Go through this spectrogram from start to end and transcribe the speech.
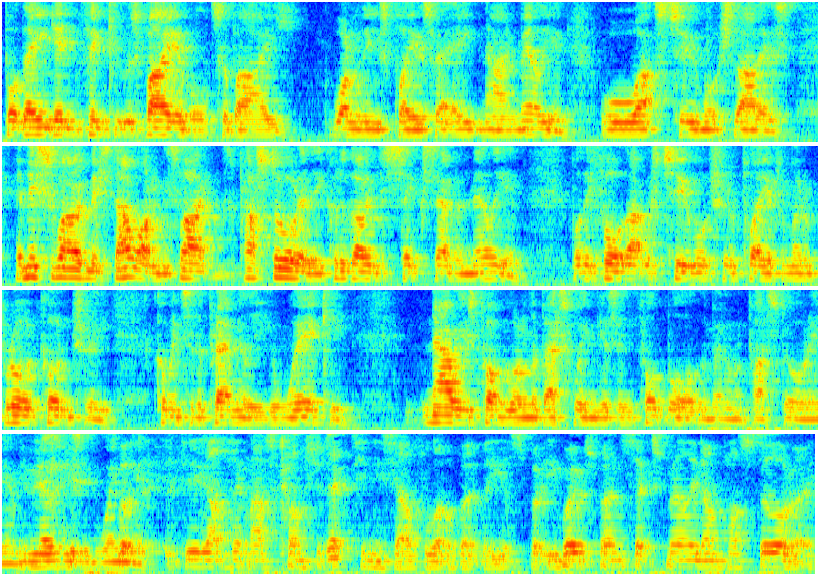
but they didn't think it was viable to buy one of these players for eight, nine million. Oh, that's too much, that is. And this is why we missed out on him. It's like Pastore, they could have got him for six, seven million, but they thought that was too much for a player from an abroad country coming to the Premier League and working. Now he's probably one of the best wingers in football at the moment, Pastore. Amazing winger. But do you not think that's contradicting yourself a little bit? That you'll sp- you won't spend six million on Pastore,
